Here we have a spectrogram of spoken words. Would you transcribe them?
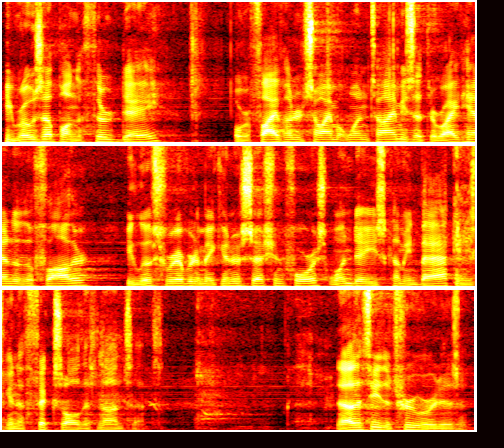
He rose up on the third day, over 500 saw him at one time. He's at the right hand of the Father. He lives forever to make intercession for us. One day he's coming back and he's going to fix all this nonsense. Now, that's either true or it isn't,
